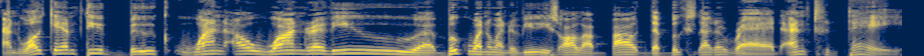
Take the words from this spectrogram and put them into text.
and welcome to Book 101 Review. Uh, Book 101 Review is all about the books that are read, and today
